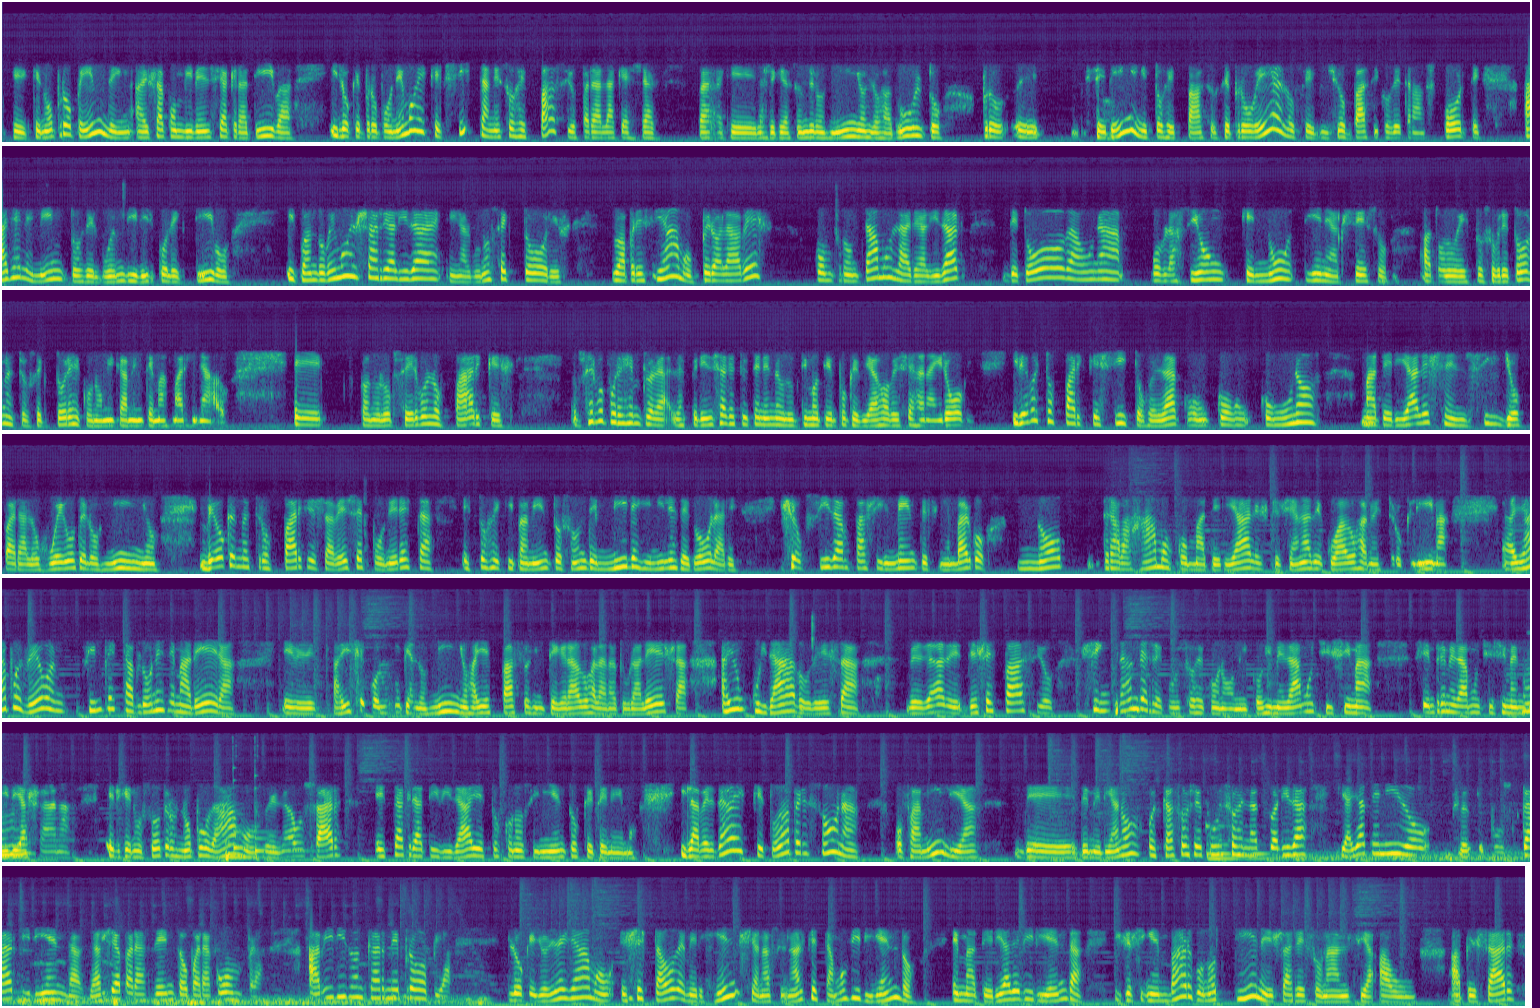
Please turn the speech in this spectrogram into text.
que, no propenden a esa convivencia creativa Y lo que proponemos es que existan esos espacios para la que, para que la recreación de los niños, los adultos, eh, se den en estos espacios, se provean los servicios básicos de transporte, haya elementos del buen vivir colectivo. Y cuando vemos esa realidad en algunos sectores, lo apreciamos, pero a la vez confrontamos la realidad de toda una población que no tiene acceso a todo esto, sobre todo nuestros sectores económicamente más marginados. Eh, cuando lo observo en los parques, observo, por ejemplo, la, experiencia que estoy teniendo en el último tiempo que viajo a veces a Nairobi y veo estos parquecitos, ¿verdad? Con, con, con unos materiales sencillos para los juegos de los niños. Veo que en nuestros parques a veces poner esta, estos equipamientos son de miles y miles de dólares, se oxidan fácilmente, sin embargo, no trabajamos con materiales que sean adecuados a nuestro clima. Allá pues veo simples tablones de madera, eh, ahí se columpian los niños, hay espacios integrados a la naturaleza, hay un cuidado de esa, ¿verdad? De, ese espacio sin grandes recursos económicos y me da muchísima, siempre me da muchísima envidia sana el que nosotros no podamos, ¿verdad? Usar esta creatividad y estos conocimientos que tenemos. Y la verdad es que toda persona o familia de, de medianos o escasos recursos en la actualidad que haya tenido que buscar vivienda, ya sea para renta o para compra, ha vivido en carne propia lo que yo le llamo ese estado de emergencia nacional que estamos viviendo en materia de vivienda y que sin embargo no tiene esa resonancia aún, a pesar de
